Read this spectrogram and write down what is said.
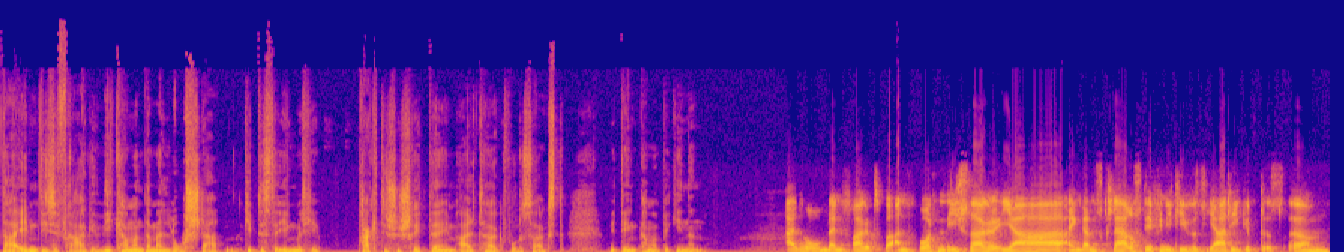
da eben diese Frage, wie kann man da mal losstarten? Gibt es da irgendwelche praktischen Schritte im Alltag, wo du sagst, mit denen kann man beginnen? Also um deine Frage zu beantworten, ich sage ja, ein ganz klares, definitives Ja, die gibt es. Ähm,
